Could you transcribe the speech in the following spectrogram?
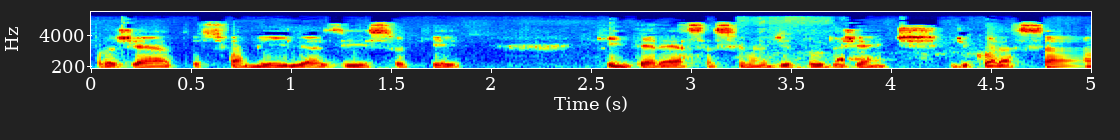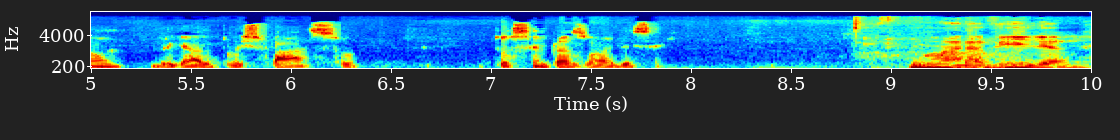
projetos, famílias, isso que, que interessa acima de tudo, gente. De coração, obrigado pelo espaço, estou sempre às ordens aí. Maravilha.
